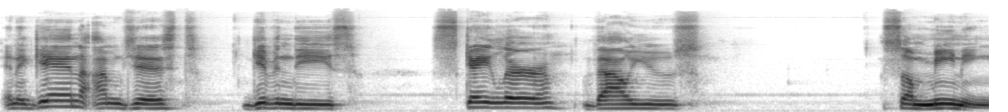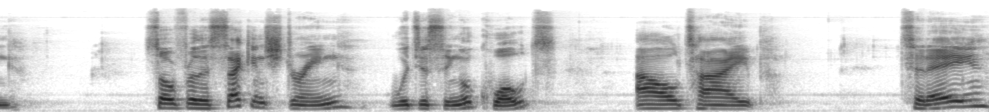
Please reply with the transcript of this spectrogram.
And again, I'm just giving these scalar values some meaning. So for the second string, which is single quotes, I'll type, today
